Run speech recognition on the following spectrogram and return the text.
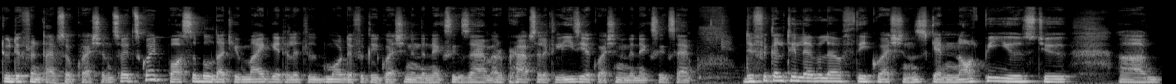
two different types of questions. So it's quite possible that you might get a little more difficult question in the next exam, or perhaps a little easier question in the next exam. Difficulty level of the questions cannot be used to um,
